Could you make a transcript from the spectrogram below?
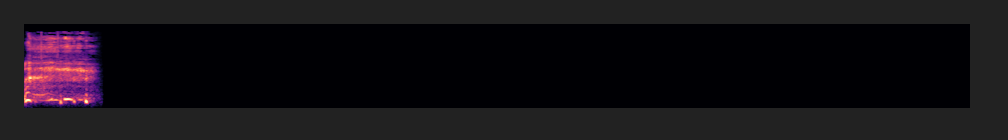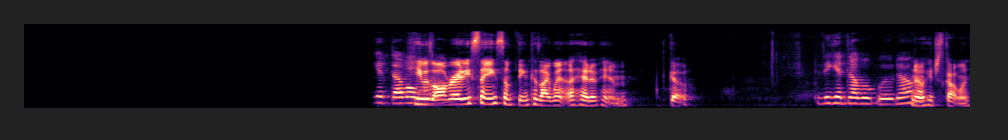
Get double he was already saying something because I went ahead of him. Go. Did he get double blue though? No, he just got one.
